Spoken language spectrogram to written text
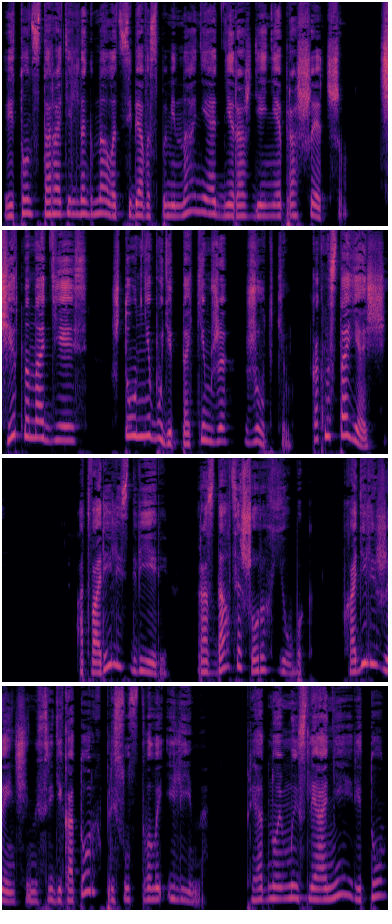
Ритон старательно гнал от себя воспоминания о дне рождения прошедшем, тщетно надеясь, что он не будет таким же жутким, как настоящий. Отворились двери, раздался шорох юбок. Входили женщины, среди которых присутствовала Илина. При одной мысли о ней Ритон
